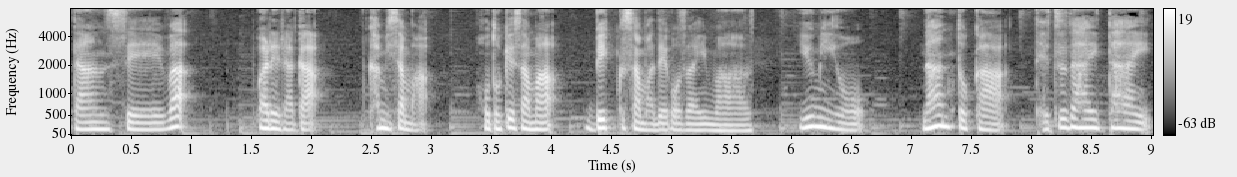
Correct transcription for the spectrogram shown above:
男性は我らが神様仏様ベック様でございます。弓をなんとか手伝いたい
